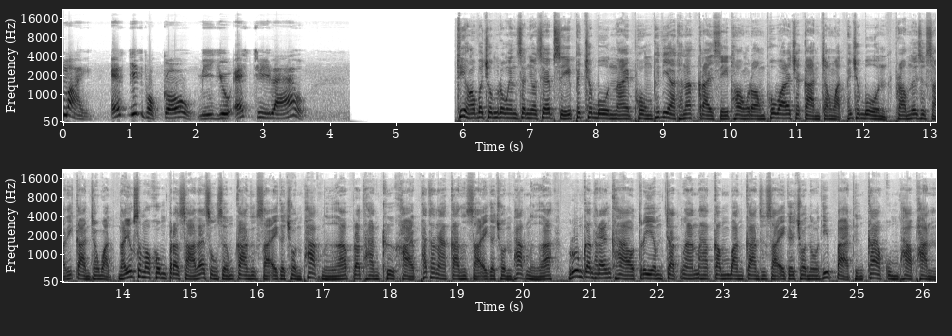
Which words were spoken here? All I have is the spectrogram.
ใหม่ S26 Go มี UHT แล้ว ที่หอประชุมโรงเรียนเซนโยเซฟศรีเพชรบูรณ์นายพงษ์พิทยาธนกรศรีทองรองผู้ว่าราชการจังหวัดเพชรบูรณ์พร้อมด้วยศึกษาธิการจังหวัด นายกสมาคมประสานและส่งเสริมการศึกษาเอกชนภาคเหนือ ประธานเครือข่ายพัฒนาการศึกษาเอกชนภาคเหนือ ร่วมกันแถลงข่าวเตรียมจัดงานมหกรรมวันการศึกษาเอกชนในวันที่ 8 ถึง 9 กุมภาพันธ์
